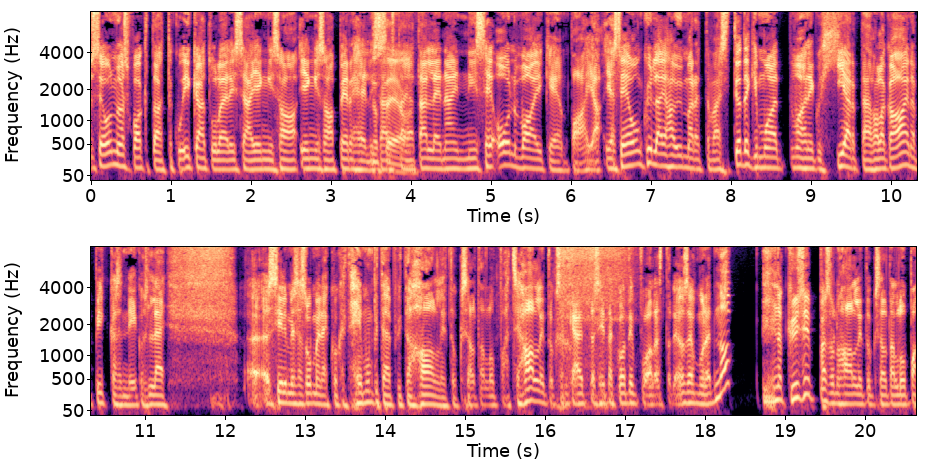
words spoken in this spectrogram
se on myös fakta, että kun ikää tulee lisää, jengi saa, jengi saa perheen lisää no ja tälleen näin, niin se on vaikeampaa. Ja, ja se on kyllä ihan ymmärrettävää. Sitten jotenkin mua, mua niin kuin hiertää, alkaa aina pikkasen niin kuin silleen, silmissä sumenee, että hei mun pitää pyytää hallitukselta lupa. Että se hallituksen käyttö siitä kotipuolesta niin on semmoinen, että no No kysyppä sun hallitukselta lupa.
